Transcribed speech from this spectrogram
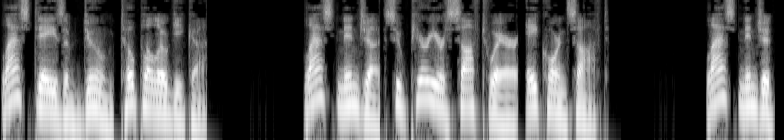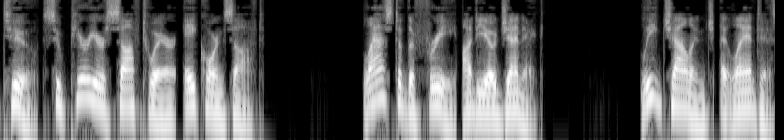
Last Days of Doom Topologika. Last Ninja Superior Software Acornsoft Last Ninja 2 Superior Software Acornsoft. Last of the Free Audiogenic. League Challenge Atlantis.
